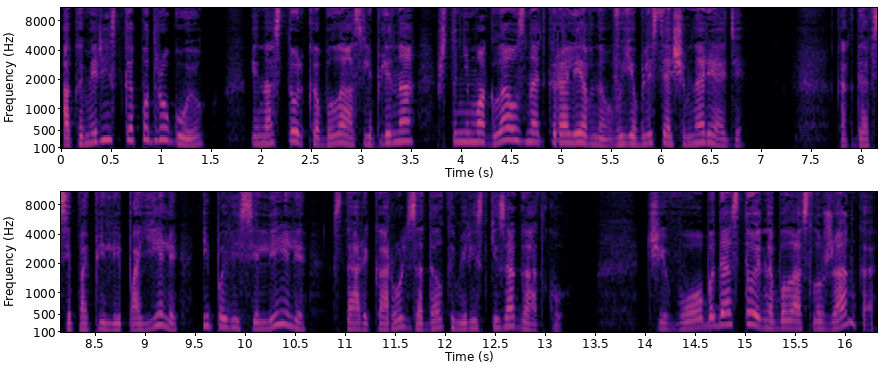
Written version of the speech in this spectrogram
а камеристка по другую, и настолько была ослеплена, что не могла узнать королевну в ее блестящем наряде. Когда все попили и поели, и повеселели, старый король задал камеристке загадку. Чего бы достойна была служанка,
